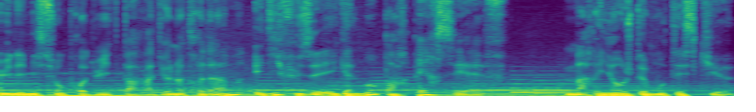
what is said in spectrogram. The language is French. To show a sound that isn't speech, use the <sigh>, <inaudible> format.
Une émission produite par Radio Notre-Dame et diffusée également par RCF. Marie-Ange de Montesquieu.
